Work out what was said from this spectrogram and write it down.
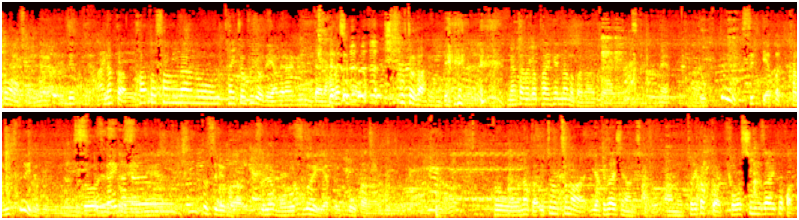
そうなんですよね。でなんかパートさんがあの体調不良で辞められるみたいな話も聞くことがあるんで なかなか大変なのかなとは思いますけどね、毒と薬ってやっぱり紙一重の部分なんでね使い方をきちんとすればそれはものすごいやっぱり効果のある部そうなんかうちの妻薬剤師なんですけどあのトリカブトは強心剤とかって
